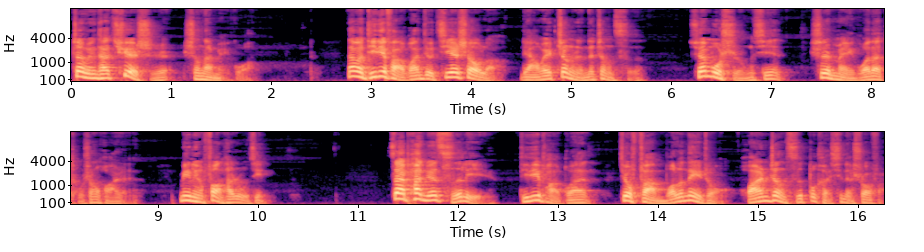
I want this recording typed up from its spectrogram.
证明他确实生在美国。那么迪迪法官就接受了两位证人的证词，宣布史荣新是美国的土生华人，命令放他入境。在判决词里，迪迪法官。就反驳了那种华人证词不可信的说法。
